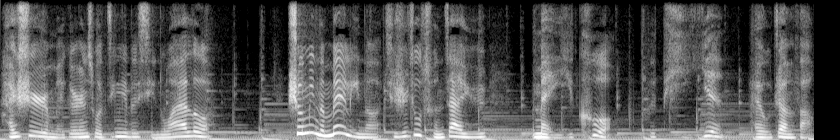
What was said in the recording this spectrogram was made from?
还是每个人所经历的喜怒哀乐，生命的魅力呢，其实就存在于每一刻的体验还有绽放。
